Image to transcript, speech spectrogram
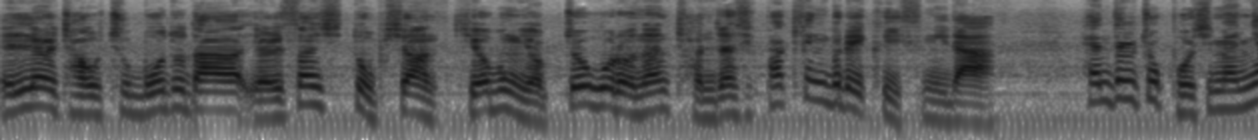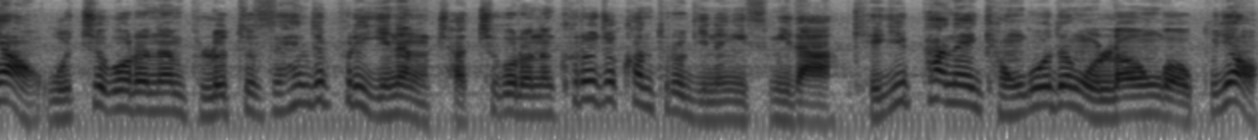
1열 좌우측 모두 다 열선 시트 옵션, 기어봉 옆쪽으로는 전자식 파킹 브레이크 있습니다. 핸들 쪽 보시면요. 우측으로는 블루투스 핸즈프리 기능 좌측으로는 크루즈 컨트롤 기능이 있습니다. 계기판에 경고등 올라온 거 없고요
